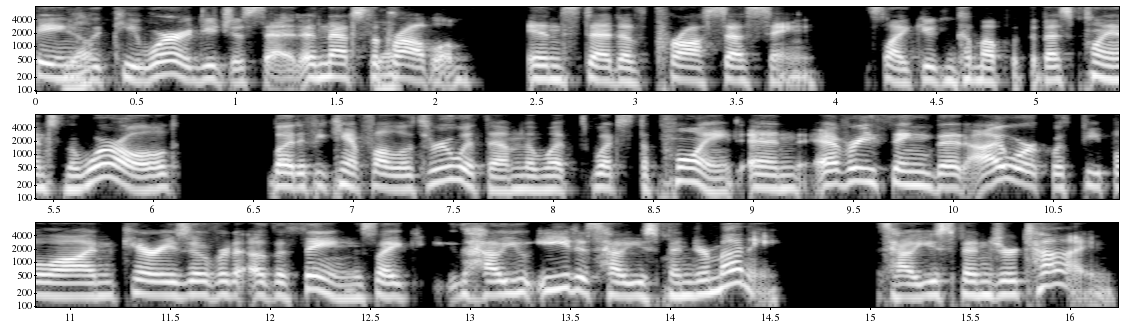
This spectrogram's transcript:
being yep. the key word you just said. And that's the yep. problem instead of processing. It's like you can come up with the best plans in the world, but if you can't follow through with them, then what, what's the point? And everything that I work with people on carries over to other things. Like how you eat is how you spend your money. It's how you spend your time.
